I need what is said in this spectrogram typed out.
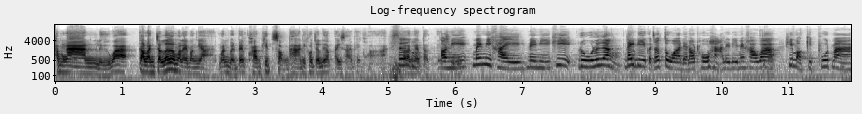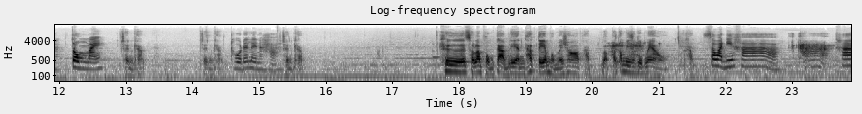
ทำงานหรือว่ากำลังจะเริ่มอะไรบางอย่าง มันเหมือนเป็นความคิดสองทางที่เขาจะเลือกไปซ้ายไปขวาซึ่งกำลังจะตัดตอนนี้ไม่มีใครในนี้ที่รู้เรื่องได้ดีกว่าเจ้าตัว เดี๋ยวเราโทรหาเลยดีไหมคะว่าที่หมอกิจพูดมาตรงไหมเชิญครับเชิญครับ โทรได้เลยนะคะ เชิญครับ คือสำหรับผมกลับเรียนถ้าเตรียมผมไม่ชอบครับแบบว่าต้องมีสคริปต์ไม่เอานะครับ สวัสดีค่ะ ค่ะค่ะ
